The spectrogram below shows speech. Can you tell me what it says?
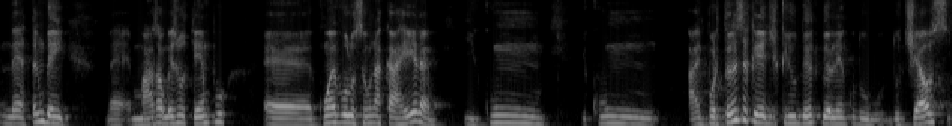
né, também, né, mas ao mesmo tempo, é, com a evolução na carreira e com, e com a importância que ele adquiriu dentro do elenco do, do Chelsea,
